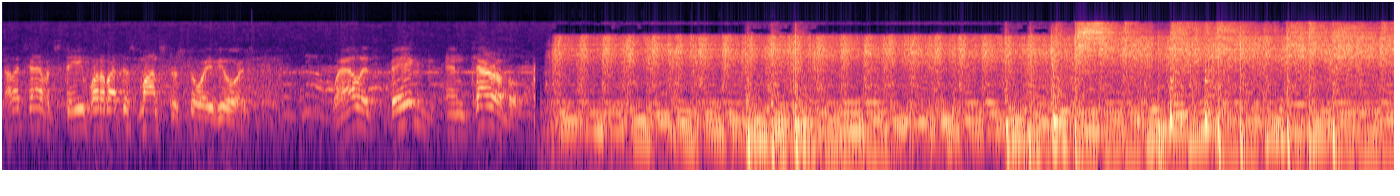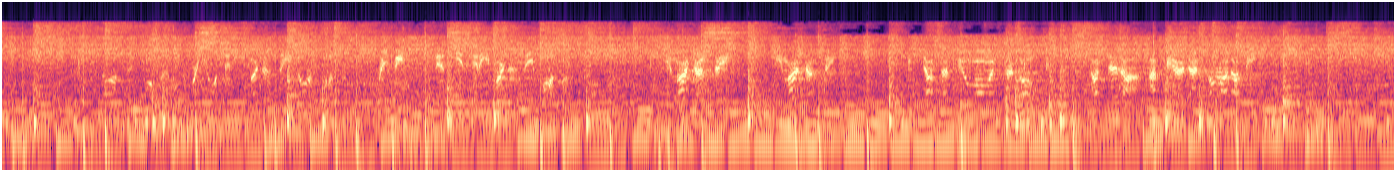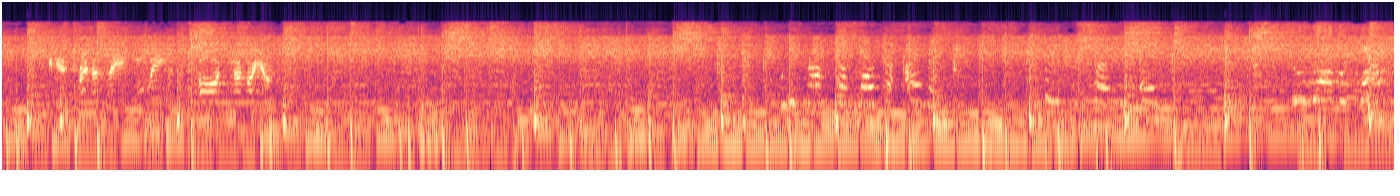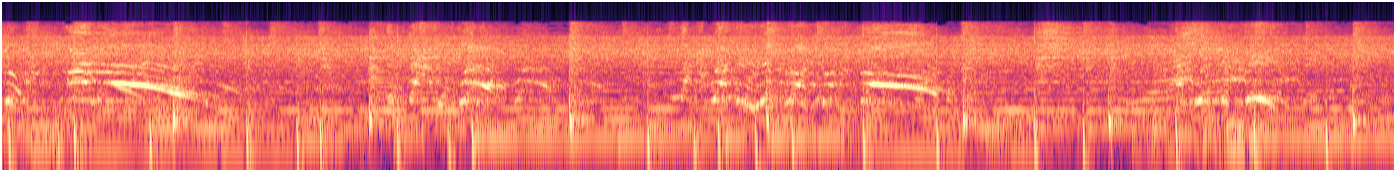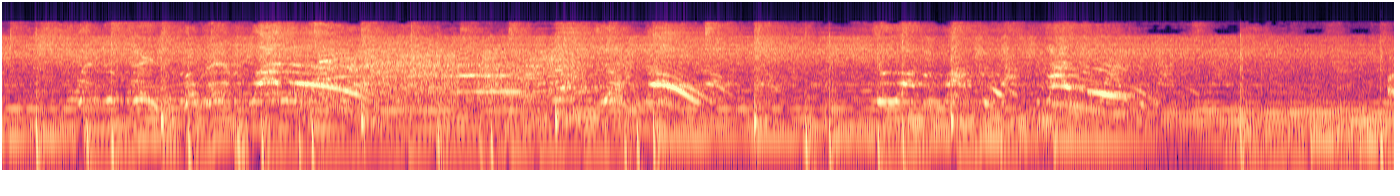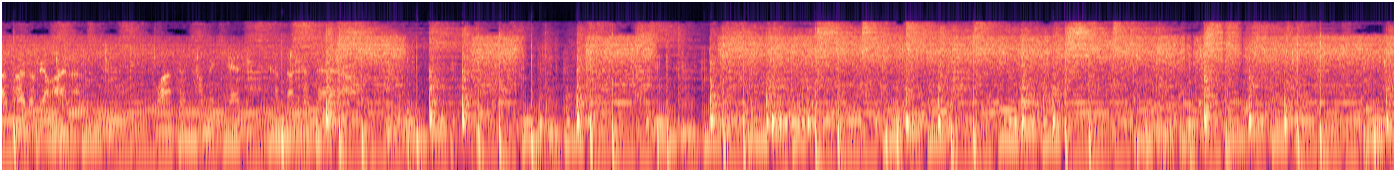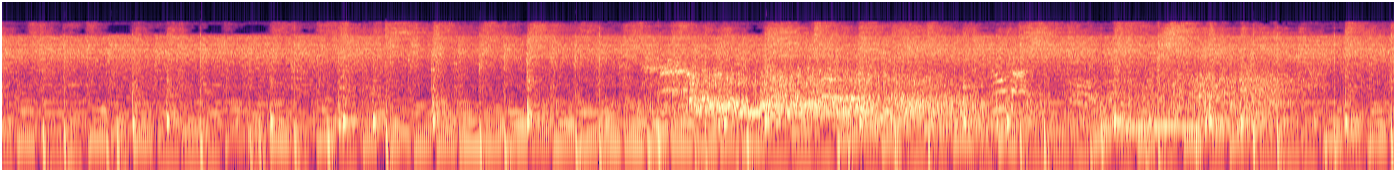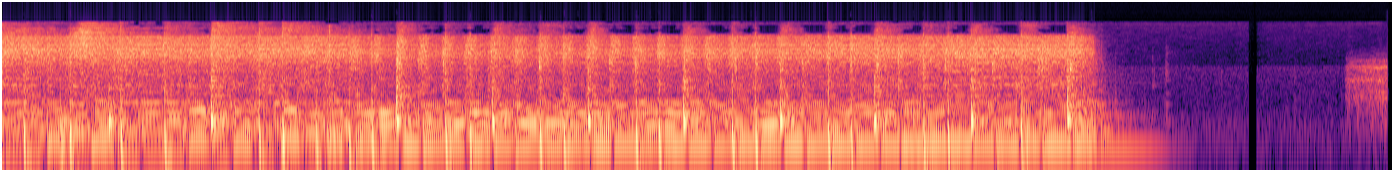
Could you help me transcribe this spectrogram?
Now let's have it, Steve. What about this monster story of yours? Well, it's big and terrible. Emergency! Emergency! Just a few moments ago, Godzilla appeared at Corona Beach. It is presently moving come Heard of your island. One atomic there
